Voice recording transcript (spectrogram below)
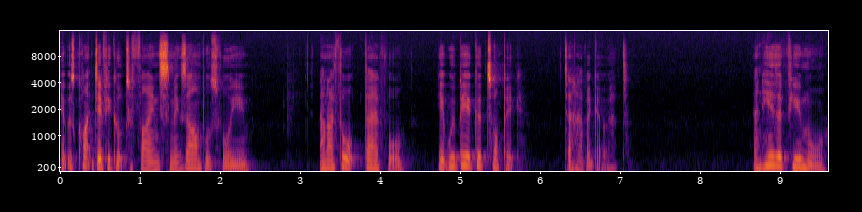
it was quite difficult to find some examples for you, and I thought, therefore, it would be a good topic to have a go at. And here's a few more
